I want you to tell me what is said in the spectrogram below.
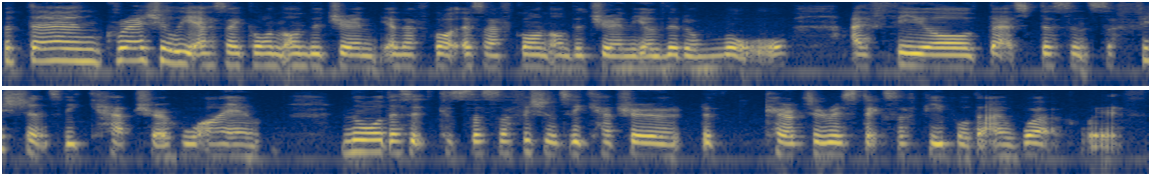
but then gradually, as I gone on the journey, and I've got as I've gone on the journey a little more, I feel that doesn't sufficiently capture who I am, nor does it sufficiently capture the characteristics of people that I work with.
